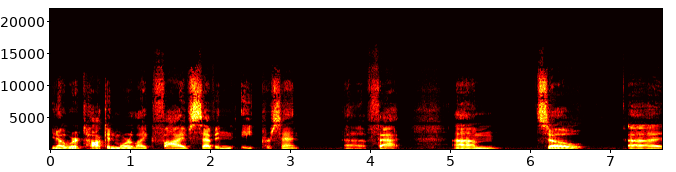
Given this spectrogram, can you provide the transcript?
you know, we're talking more like five, seven, eight percent, uh, fat. Um, so uh,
